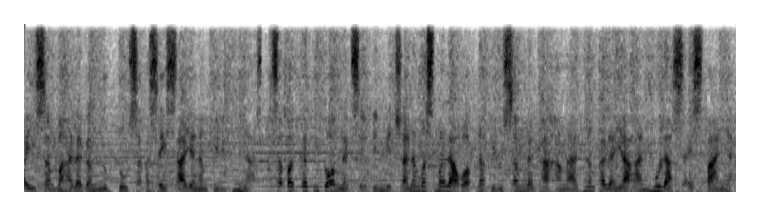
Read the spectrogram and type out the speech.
ay isang mahalagang lugto sa kasaysayan ng Pilipinas, sapagkat ito ang nagsilbing mitya ng mas malawak na kilusang naghahangad ng kalayaan mula sa Espanya.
